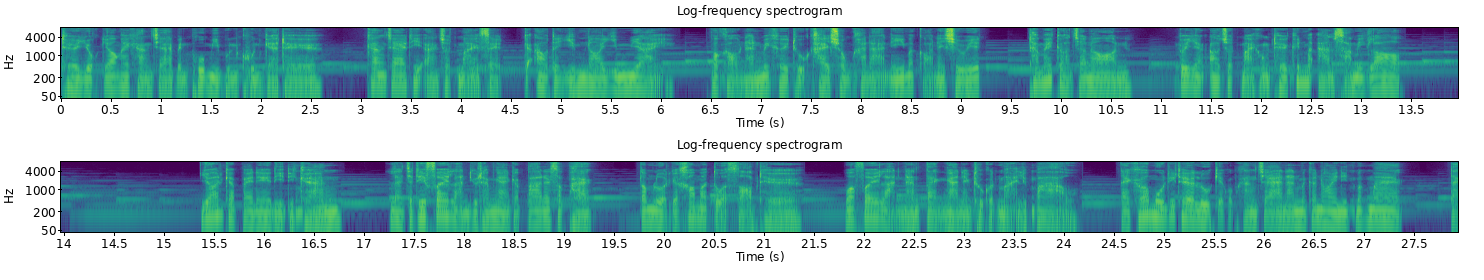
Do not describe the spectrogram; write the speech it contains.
เธอยกย่องให้คังจาเป็นผู้มีบุญคุณแก่เธอคังจาที่อ่านจดหมายเสร็จก็เอาแต่ยิ้มน้อยยิ้มใหญ่ เพราะเขานั้นไม่เคยถูกใครชมขนาดนี้มาก่อนในชีวิตทำให้ก่อนจะนอน ก็ยังเอาจดหมายของเธอขึ้นมาอ่านซ้ำอีกรอบ ย้อนกลับไปในอดีตอีกครั้ง หลังจากที่เฟยหลันอยู่ทำงานกับป้าได้สักพักตำรวจก็เข้ามาตรวจสอบเธอ ว่าเฟยหลันนั้นแต่งงานอย่างถูกกฎหมายหรือเปล่า แต่ข้อมูลที่เธอรู้เกี่ยวกับคังแจนั้นมันก็น้อยนิดมากๆ แต่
